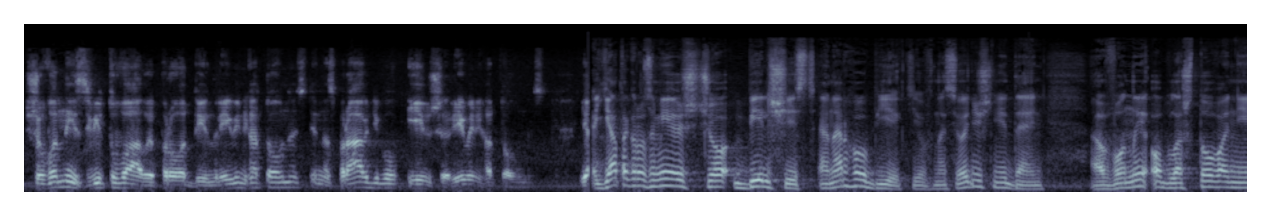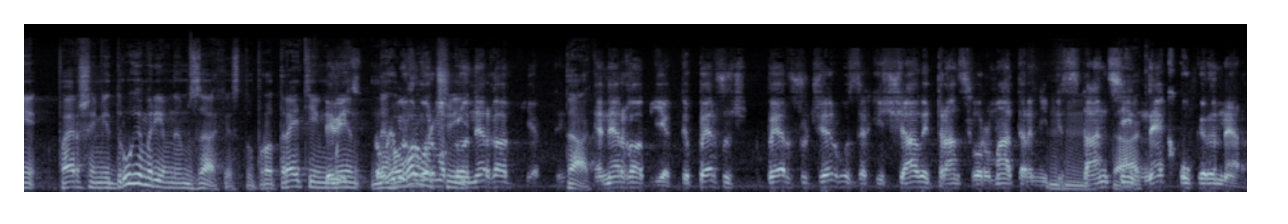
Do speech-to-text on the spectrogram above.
Що вони звітували про один рівень готовності, насправді був інший рівень готовності. Я так розумію, що більшість енергооб'єктів на сьогоднішній день е, вони облаштовані першим і другим рівнем захисту. Про третій ми Дивіться, не ми говоримо. Чи про енергооб'єкти. Так. Енергооб'єкти в першу, першу чергу захищали трансформаторні підстанції так. НЕК Укренерго.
